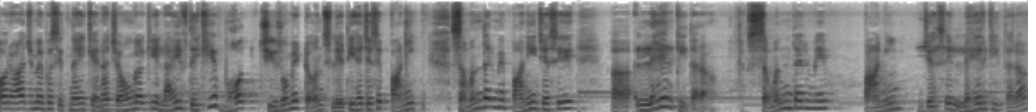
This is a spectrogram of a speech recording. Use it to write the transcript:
और आज मैं बस इतना ही कहना चाहूँगा कि लाइफ देखिए, बहुत चीज़ों में टर्न्स लेती है। जैसे पानी, समंदर में पानी जैसे लहर की तरह। समंदर में पानी जैसे लहर की तरह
